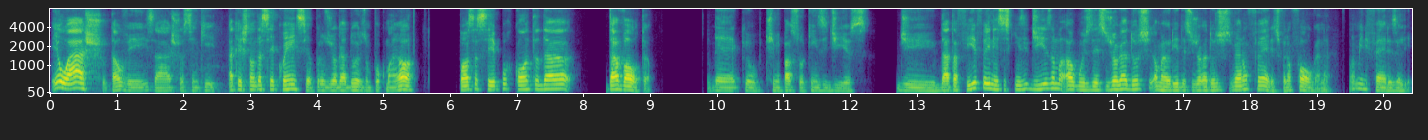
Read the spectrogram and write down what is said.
Eu acho, talvez, acho assim que a questão da sequência para os jogadores um pouco maior possa ser por conta da, da volta, né, que o time passou 15 dias de data FIFA e nesses 15 dias alguns desses jogadores, a maioria desses jogadores tiveram férias, tiveram folga, né? Uma mini férias ali.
